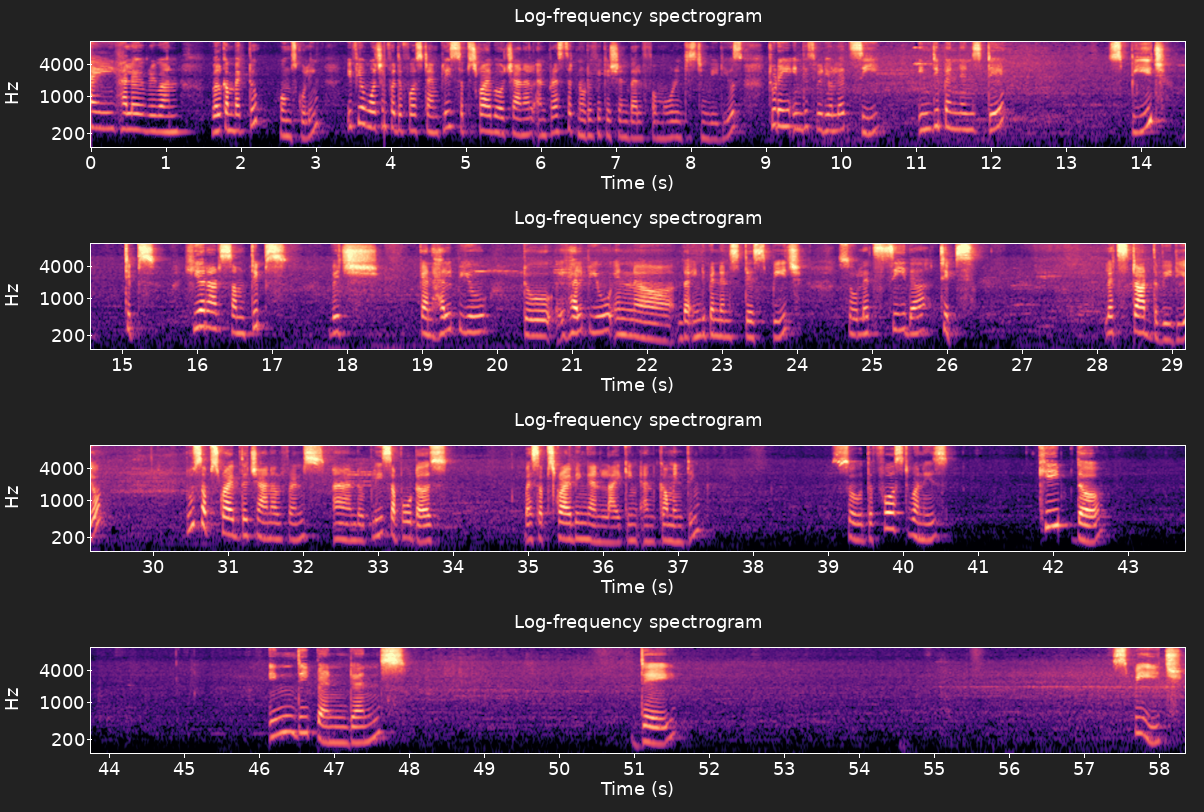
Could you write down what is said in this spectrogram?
Hi, hello everyone. Welcome back to homeschooling. If you're watching for the first time, please subscribe our channel and press that notification bell for more interesting videos. Today in this video, let's see Independence Day speech tips. Here are some tips which can help you to help you in uh, the Independence Day speech. So let's see the tips. Let's start the video do subscribe the channel friends and please support us by subscribing and liking and commenting. So the first one is keep the independence day speech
